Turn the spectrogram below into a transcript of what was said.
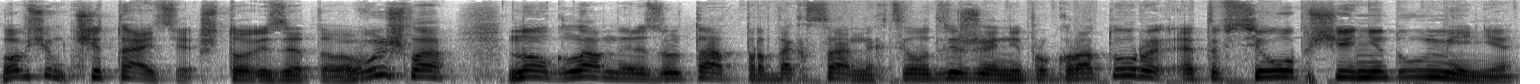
В общем, читайте, что из этого вышло. Но главный результат парадоксальных телодвижений прокуратуры – это всеобщее недоумение.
